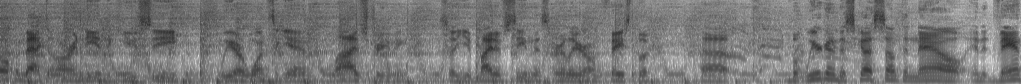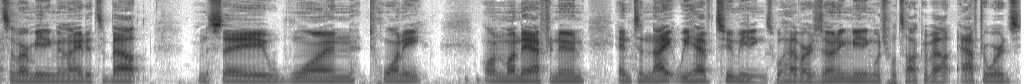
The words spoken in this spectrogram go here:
Welcome back to R&D in the QC. We are once again live streaming, so you might have seen this earlier on Facebook. Uh, but we're going to discuss something now in advance of our meeting tonight. It's about I'm going to say 1:20 on Monday afternoon, and tonight we have two meetings. We'll have our zoning meeting, which we'll talk about afterwards.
